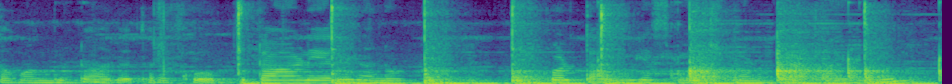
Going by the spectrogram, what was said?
ತೊಗೊಂಡ್ಬಿಟ್ಟು ಅದೇ ಥರ ಪುಟಾಣಿಯಲ್ಲಿ ನಾನು ಕುಟ್ಕೊಳ್ತಾ ಹಂಗೆ ಸ್ಮ್ಯಾಶ್ ಮಾಡ್ಕೊಳ್ತಾ ಇದ್ದೀನಿ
